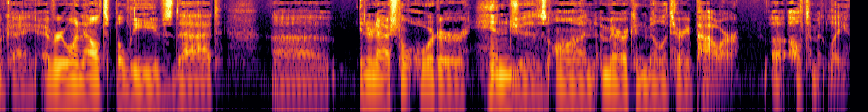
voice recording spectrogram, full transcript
Okay, everyone else believes that uh, international order hinges on American military power. Uh, ultimately,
